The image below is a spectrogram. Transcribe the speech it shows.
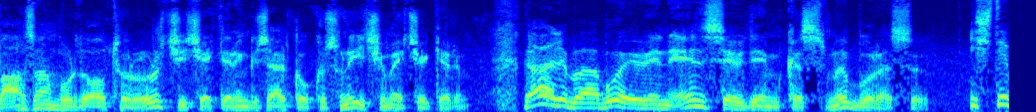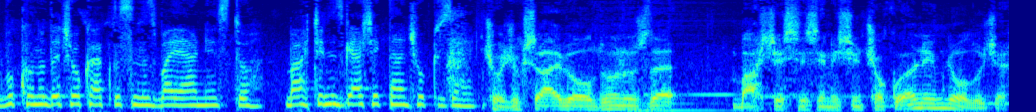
Bazen burada oturur, çiçeklerin güzel kokusunu içime çekerim. Galiba bu evin en sevdiğim kısmı burası. İşte bu konuda çok haklısınız Bay Ernesto. Bahçeniz gerçekten çok güzel. Çocuk sahibi olduğunuzda bahçe sizin için çok önemli olacak.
